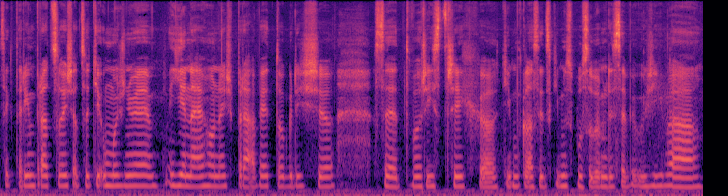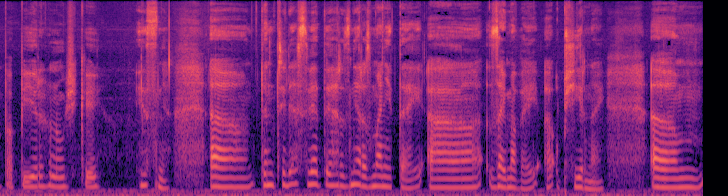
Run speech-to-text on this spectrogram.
se kterým pracuješ a co ti umožňuje jiného, než právě to, když se tvoří střih eh, tím klasickým způsobem, kdy se využívá papír, nůžky, Jasně. Uh, ten 3D svět je hrozně rozmanitý a zajímavý a obšírný. Um,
